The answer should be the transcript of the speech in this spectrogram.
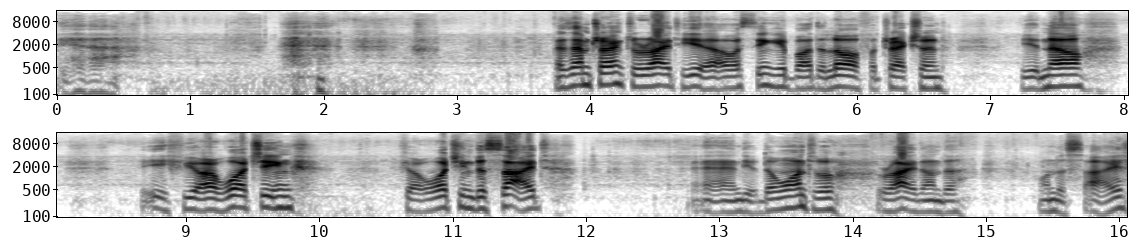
Yeah. As I'm trying to write here, I was thinking about the law of attraction. You know if you are watching if you are watching the side and you don't want to ride on the on the side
